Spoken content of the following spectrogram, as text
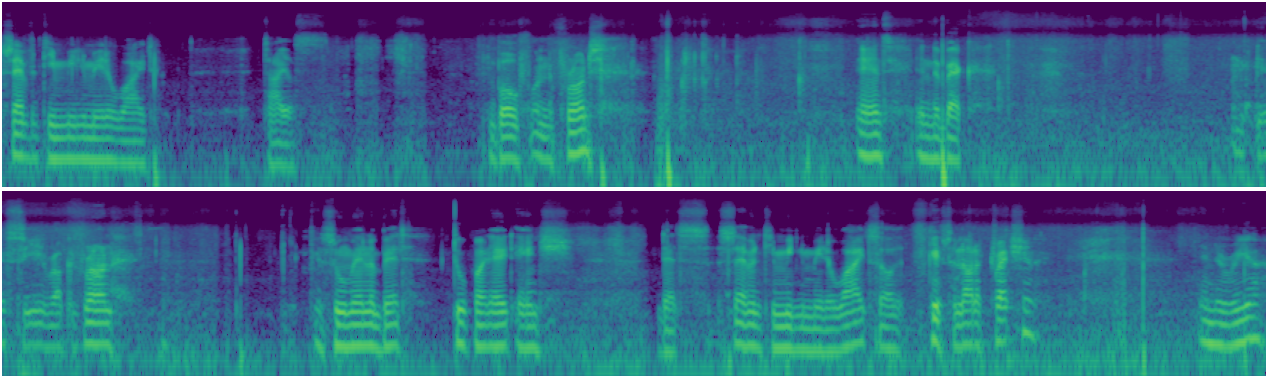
70 millimeter wide tires. Both on the front and in the back. You can see Rocket Ron. Zoom in a bit. 2.8 inch. That's 70 millimeter wide so it gives a lot of traction in the rear.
